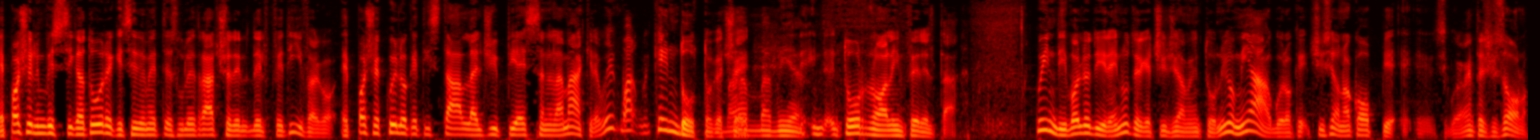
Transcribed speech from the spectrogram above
E poi c'è l'investigatore che si deve mettere sulle tracce del, del fetifrago. E poi c'è quello che ti installa il GPS nella macchina. Che indotto che c'è intorno alle infedeltà. Quindi voglio dire, è inutile che ci giriamo intorno. Io mi auguro che ci siano coppie, eh, eh, sicuramente ci sono,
